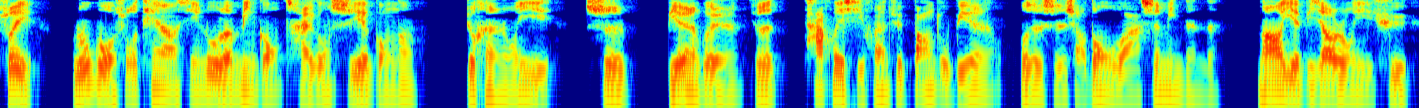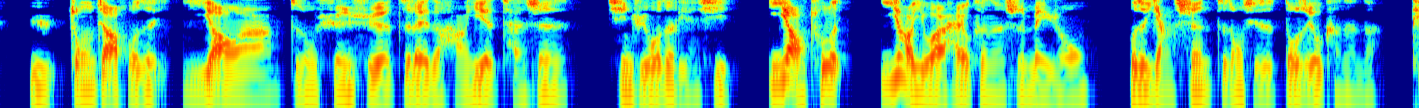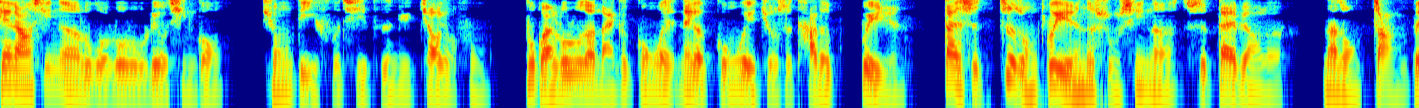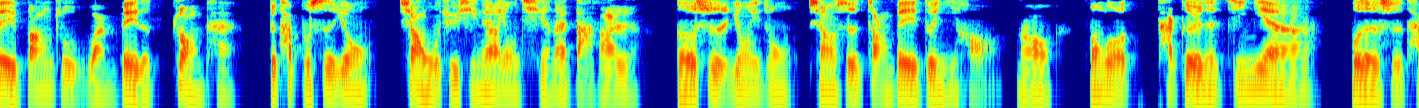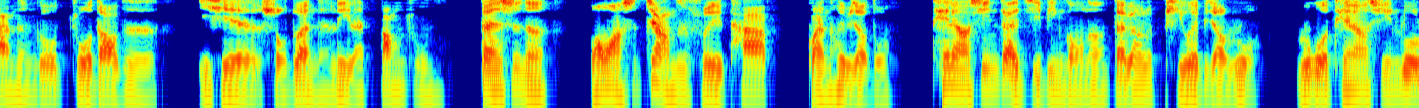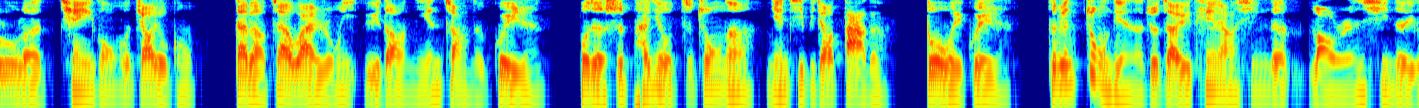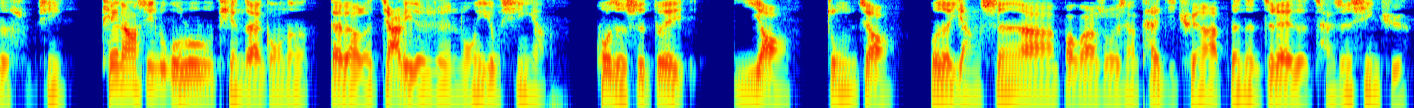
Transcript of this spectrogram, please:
所以，如果说天梁星入了命宫、财宫、事业宫呢？就很容易是别人的贵人，就是他会喜欢去帮助别人，或者是小动物啊、生命等等，然后也比较容易去与宗教或者医药啊这种玄学之类的行业产生兴趣或者联系。医药除了医药以外，还有可能是美容或者养生这种，其实都是有可能的。天梁星呢，如果落入六亲宫，兄弟、夫妻、子女、交友、父母。不管落入到哪个宫位，那个宫位就是他的贵人。但是这种贵人的属性呢，是代表了那种长辈帮助晚辈的状态，就他不是用像武曲星那样用钱来打发人，而是用一种像是长辈对你好，然后通过他个人的经验啊，或者是他能够做到的一些手段能力来帮助你。但是呢？往往是这样子，所以他管的会比较多。天梁星在疾病宫呢，代表了脾胃比较弱。如果天梁星落入了迁移宫或交友宫，代表在外容易遇到年长的贵人，或者是朋友之中呢年纪比较大的多为贵人。这边重点呢就在于天梁星的老人星的一个属性。天梁星如果落入天灾宫呢，代表了家里的人容易有信仰，或者是对。医药、宗教或者养生啊，包括说像太极拳啊等等之类的产生兴趣，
